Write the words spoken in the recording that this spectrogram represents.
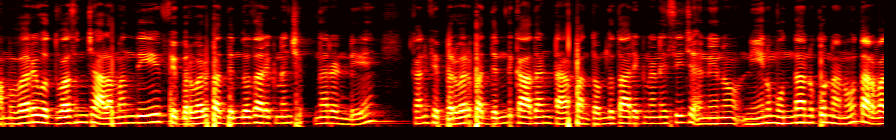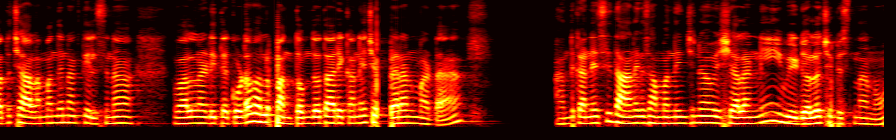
అమ్మవారి ఉద్వాసన చాలామంది ఫిబ్రవరి పద్దెనిమిదో తారీఖున అని చెప్తున్నారండి. కానీ ఫిబ్రవరి పద్దెనిమిది కాదంట. పంతొమ్మిదో తారీఖున అనేసి నేను నేను ముందు అనుకున్నాను. తర్వాత చాలామంది నాకు తెలిసిన వాళ్ళని అడిగితే కూడా వాళ్ళు పంతొమ్మిదో తారీఖు అనే చెప్పారనమాట అందుకనేసి దానికి సంబంధించిన విషయాలన్నీ ఈ వీడియోలో చూపిస్తున్నాను.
